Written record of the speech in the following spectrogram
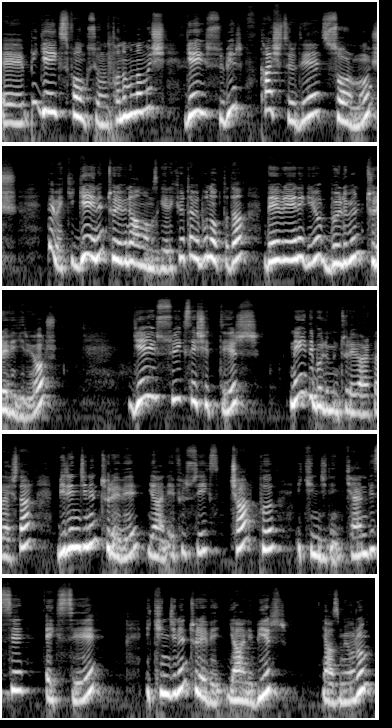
E, bir gx fonksiyonu tanımlamış. g üssü 1 kaçtır diye sormuş. Demek ki g'nin türevini almamız gerekiyor. Tabi bu noktada devreye ne giriyor? Bölümün türevi giriyor. g üssü x eşittir. Neydi bölümün türevi arkadaşlar? Birincinin türevi yani f üssü x çarpı ikincinin kendisi eksi ikincinin türevi yani 1 yazmıyorum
